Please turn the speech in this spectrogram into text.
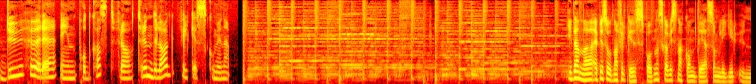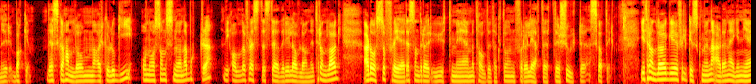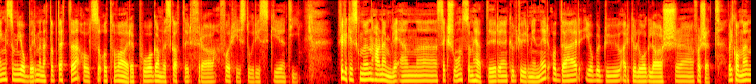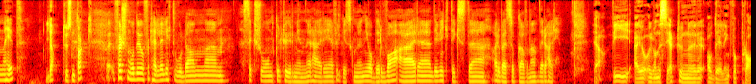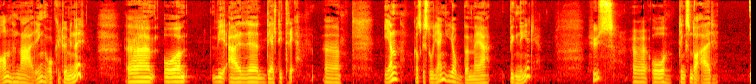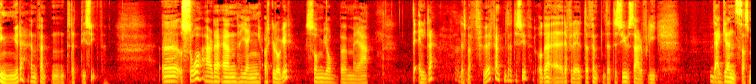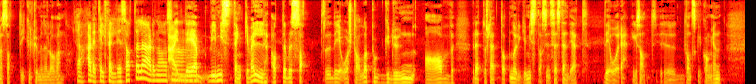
Du hører en podkast fra Trøndelag fylkeskommune. I denne episoden av Fylkespodden skal vi snakke om det som ligger under bakken. Det skal handle om arkeologi, og nå som snøen er borte, de aller fleste steder i lavlandet i Trøndelag, er det også flere som drar ut med metalldetektoren for å lete etter skjulte skatter. I Trøndelag fylkeskommune er det en egen gjeng som jobber med nettopp dette, altså å ta vare på gamle skatter fra forhistorisk tid. Fylkeskommunen har nemlig en uh, seksjon som heter Kulturminner, og der jobber du, arkeolog Lars uh, Forseth. Velkommen hit. Ja, tusen takk. Først må du jo fortelle litt hvordan seksjon Kulturminner her i fylkeskommunen jobber. Hva er de viktigste arbeidsoppgavene dere har? Ja, Vi er jo organisert under avdeling for plan, næring og kulturminner. Og vi er delt i tre. Én ganske stor gjeng jobber med bygninger, hus og ting som da er yngre enn 1537. Så er det en gjeng arkeologer som jobber med det eldre, det som er før 1537. Og det refererer til 1537, så er det fordi det er grensa som er satt i kulturminneloven. Ja, Er det tilfeldig satt, eller er det noe sånn Nei, det, vi mistenker vel at det ble satt det årstallet pga. rett og slett at Norge mista sin selvstendighet det året. ikke sant? Danskekongen uh,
